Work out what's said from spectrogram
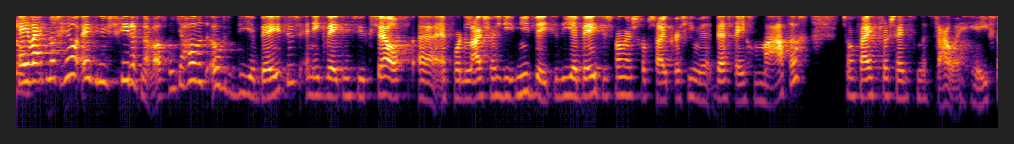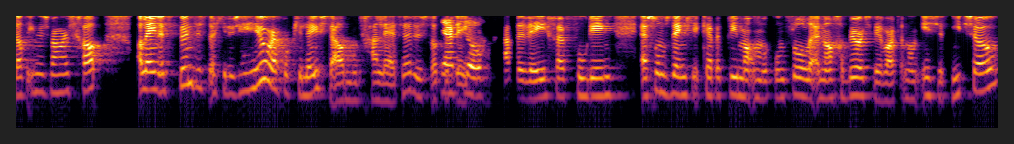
Hey, waar ik nog heel even nieuwsgierig naar was, want je had het over de diabetes. En ik weet natuurlijk zelf, uh, en voor de luisteraars die het niet weten, diabetes, zwangerschapssuiker zien we best regelmatig. Zo'n 5% van de vrouwen heeft dat in de zwangerschap. Alleen het punt is dat je dus heel erg op je leefstijl moet gaan letten. Dus dat ja, betekent bewegen, voeding. En soms denk je, ik heb het prima onder controle en dan gebeurt er weer wat en dan is het niet zo.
